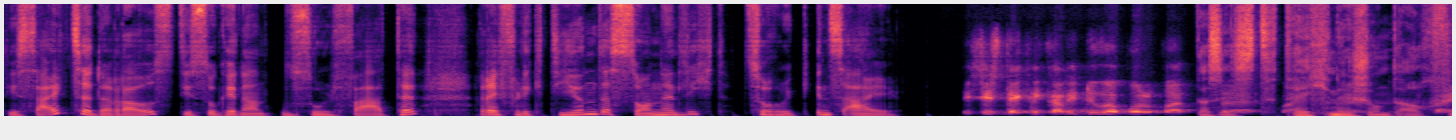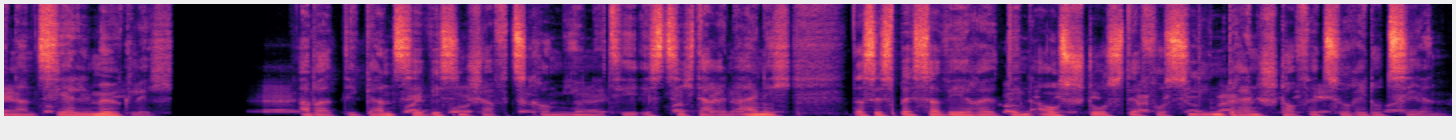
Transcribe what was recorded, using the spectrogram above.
Die Salze daraus, die sogenannten Sulfate, reflektieren das Sonnenlicht zurück ins All. Das ist uh, technisch und auch finanziell möglich. Uh, Aber die ganze Wissenschaftscommunity ist sich darin einig, dass es besser wäre, den Ausstoß der fossilen Brennstoffe zu reduzieren.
